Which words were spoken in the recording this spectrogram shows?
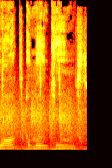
Walk among kings.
